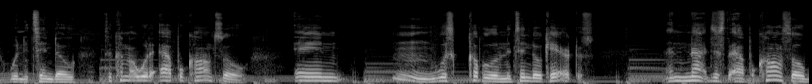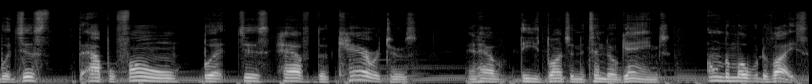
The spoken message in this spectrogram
with Nintendo to come out with an Apple console and hmm, with a couple of Nintendo characters, and not just the Apple console, but just the Apple phone, but just have the characters and have these bunch of Nintendo games on the mobile device.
